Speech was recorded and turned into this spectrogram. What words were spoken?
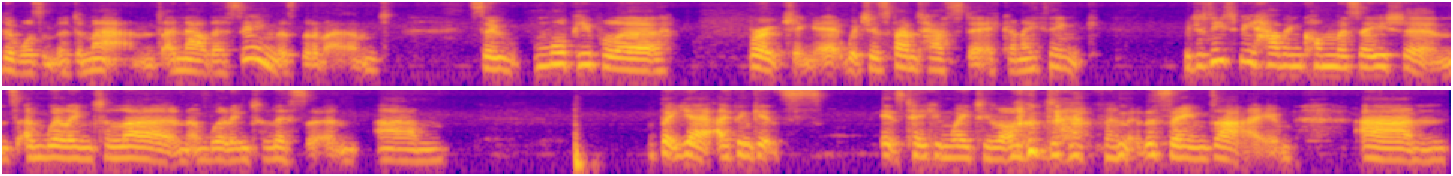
there wasn't the demand and now they're seeing there's the demand so more people are broaching it which is fantastic and i think we just need to be having conversations and willing to learn and willing to listen um, but yeah i think it's it's taking way too long to happen at the same time. Um,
